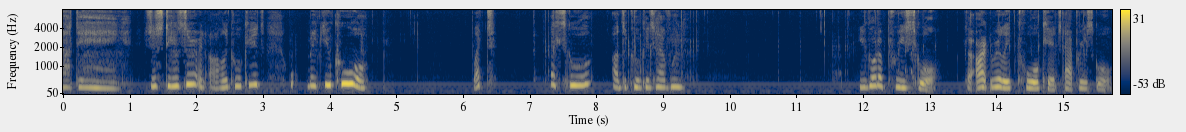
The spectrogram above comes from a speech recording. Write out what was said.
Nothing. It just stands there, and all the cool kids make you cool. What? At school, all the cool kids have one. You go to preschool. There aren't really cool kids at preschool.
